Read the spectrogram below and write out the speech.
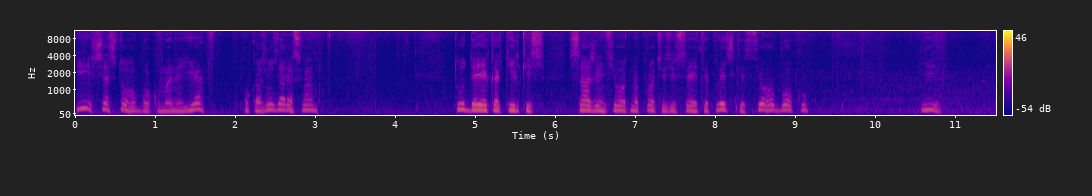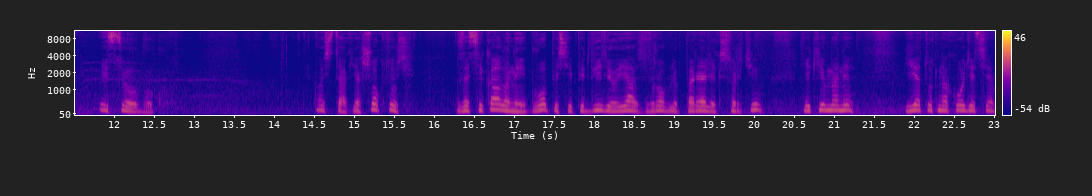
І ще з того боку в мене є. Покажу зараз вам. Тут деяка кількість саджанців от на протязі всієї теплички з цього боку і, і з цього боку. Ось так. Якщо хтось зацікавлений, в описі під відео я зроблю перелік сортів, які в мене є тут знаходяться.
